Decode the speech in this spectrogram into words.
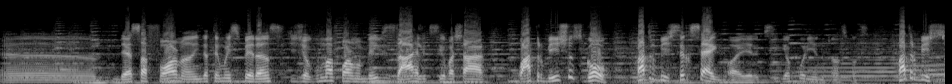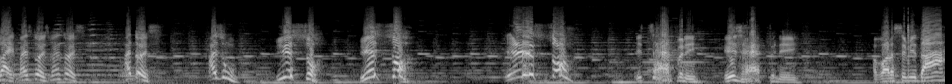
Uh, dessa forma, ainda tem uma esperança que de alguma forma bem bizarra ele consiga baixar quatro bichos. Gol! Quatro bichos, você consegue. Olha, ele conseguiu a no final das. Quatro bichos, vai, mais dois, mais dois, mais dois, mais um. Isso! Isso! Isso! It's happening! It's happening! Agora você me dá.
